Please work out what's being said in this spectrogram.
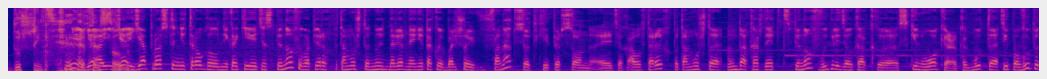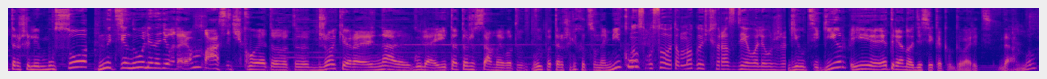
душить. Не, я, я, я просто не трогал никакие эти спин во-первых, потому что, ну, наверное, я не такой большой фанат все-таки персон этих, а во-вторых, потому что, ну да, каждый этот спин выглядел как э, Skinwalker, как будто, типа, выпотрошили Мусо, натянули на него да, масочку этого вот, э, Джокера, на, гуляй. И это то же самое, вот, выпотрошили Хацунамику. Ну, с Мусо это много еще раз делали уже. Guilty Gear и Этериан Одиссе, как вы говорите. Да, ну,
